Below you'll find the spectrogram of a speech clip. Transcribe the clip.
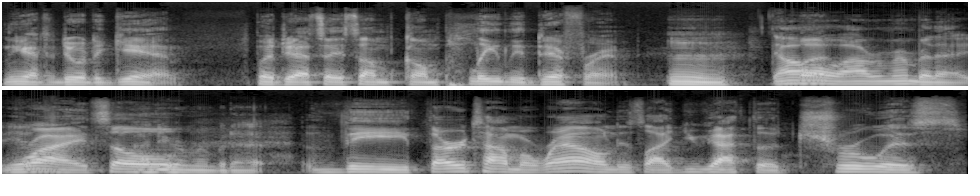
Then you have to do it again. But you have to say something completely different. Oh, But- I remember that. Yeah. Right. So I do remember that. The third time around is like you got the truest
